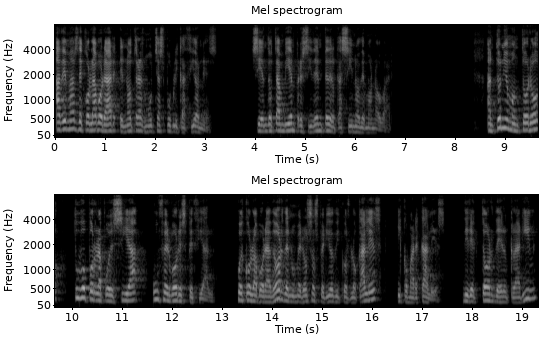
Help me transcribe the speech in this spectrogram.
además de colaborar en otras muchas publicaciones, siendo también presidente del Casino de Monóvar. Antonio Montoro tuvo por la poesía un fervor especial. Fue colaborador de numerosos periódicos locales y comarcales, director de El Clarín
